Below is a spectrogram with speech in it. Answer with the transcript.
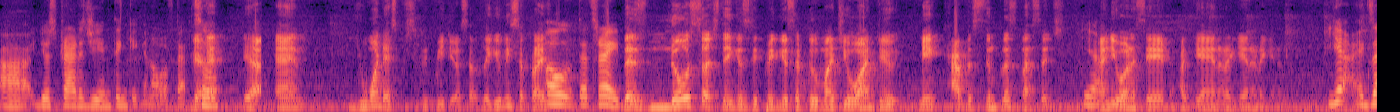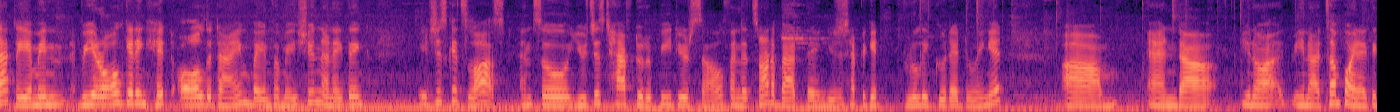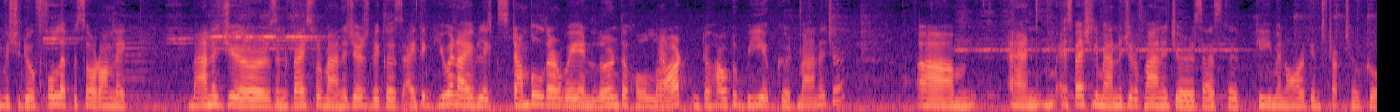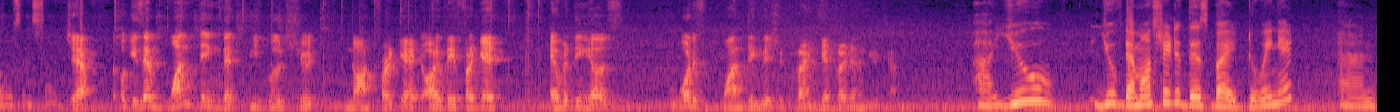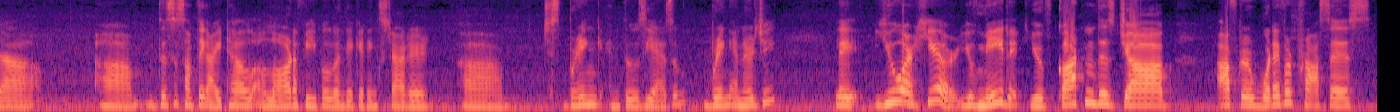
uh, your strategy and thinking and all of that. Yeah, so and, yeah, and you want to especially repeat yourself. Like you'd be surprised. Oh, that's right. There is no such thing as repeating yourself too much. You want to make have the simplest message, yeah. and you want to say it again and again and again. And again. Yeah, exactly. I mean, we are all getting hit all the time by information, and I think it just gets lost. And so you just have to repeat yourself, and it's not a bad thing. You just have to get really good at doing it. Um, and uh, you know, you know, at some point, I think we should do a full episode on like managers and advice for managers because I think you and I have like stumbled our way and learned a whole lot yep. into how to be a good manager. Um, and especially manager of managers as the team and organ structure grows and such. Yeah. Okay. Is there one thing that people should not forget, or they forget everything else what is one thing they should try and get right in a new job? Uh, you you've demonstrated this by doing it, and uh, um, this is something I tell a lot of people when they're getting started. Uh, just bring enthusiasm, bring energy. Like you are here, you've made it, you've gotten this job after whatever process.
